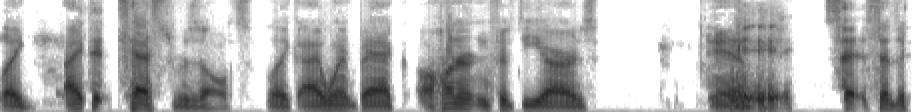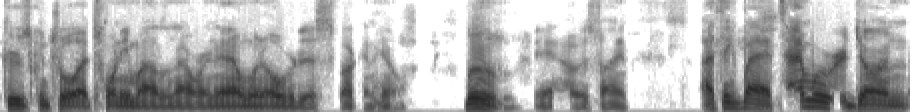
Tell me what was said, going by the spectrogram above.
like I did test results. Like I went back 150 yards and set set the cruise control at 20 miles an hour, and then I went over this fucking hill. Boom. Yeah, I was fine. I think by the time we were done,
